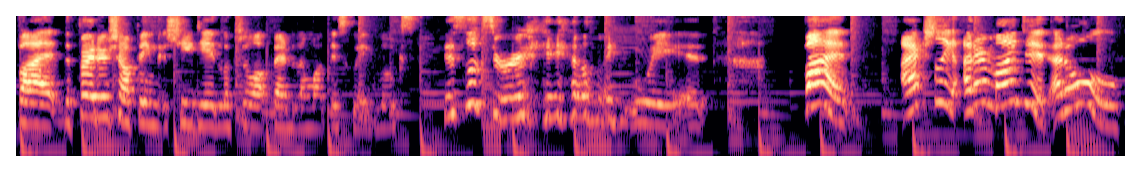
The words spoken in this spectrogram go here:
But the photoshopping that she did looked a lot better than what this wig looks. This looks really weird. But Actually, I don't mind it at all.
